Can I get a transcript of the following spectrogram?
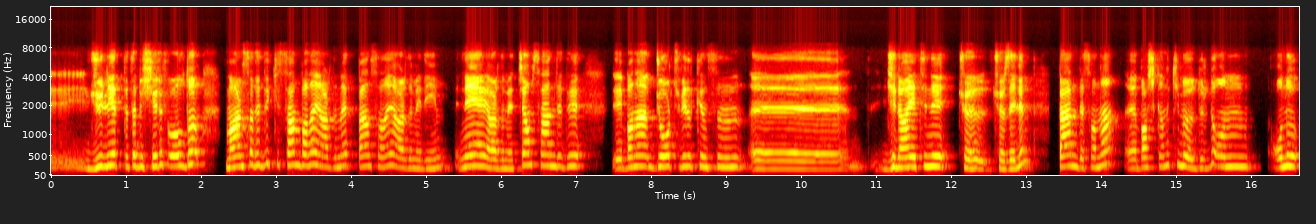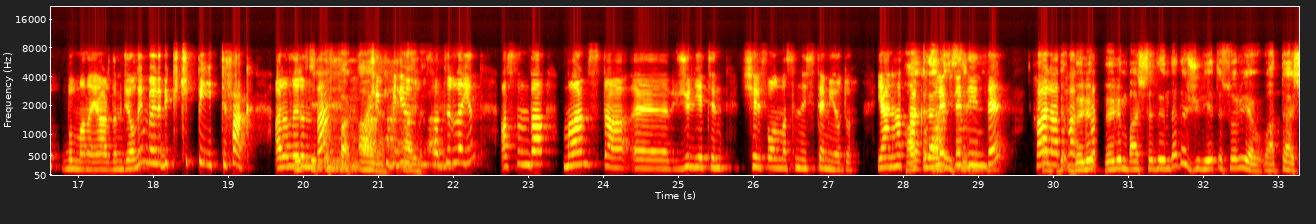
Juliet de tabii şerif oldu. Mars'a dedi ki sen bana yardım et, ben sana yardım edeyim. Neye yardım edeceğim? Sen dedi e, bana George Wilkinson'ın eee, cinayetini çö- çözelim. Ben de sana e, başkanı kim öldürdü onun onu bulmana yardımcı olayım. Böyle bir küçük bir ittifak aralarında. İttifak, aynen, Çünkü biliyorsunuz aynen. hatırlayın aslında Marms da e, Juliet'in şerif olmasını istemiyordu. Yani hatta Hala kabul etmediğinde hala Bö- ha- bölüm, ha- bölüm başladığında da Juliet'e soruyor. Hatta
